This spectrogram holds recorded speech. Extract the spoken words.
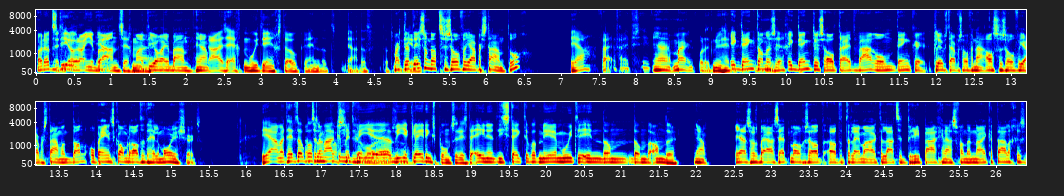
Oh, dat is met die, oranje ja, baan, zeg maar. Met die oranje baan, ja. Daar is echt moeite in gestoken. En dat, ja, dat, dat maar dat is omdat ze zoveel jaar bestaan, toch? Ja, vijf, vijf zeven. Ja, maar Voordat ik nu heb. ik denk, dan eens, ik denk dus altijd, waarom denken clubs daar eens over na als ze zoveel jaar bestaan? Want dan opeens komen er altijd hele mooie shirts. Ja, maar het heeft ook Dat wel ze te maken met wie, je- wie je kledingsponsor is. De ene die steekt er wat meer moeite in dan, dan de ander. Ja, zoals bij AZ mogen ze altijd, altijd alleen maar uit de laatste drie pagina's van de Nike-catalogus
